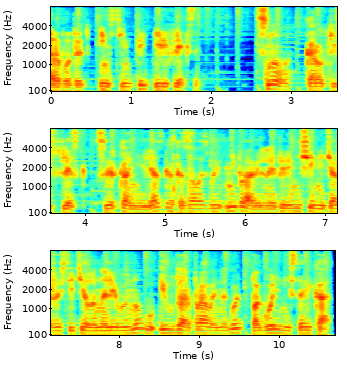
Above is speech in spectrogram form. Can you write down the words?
Работают инстинкты и рефлексы. Снова короткий всплеск сверкания и лязга, казалось бы, неправильное перенесение тяжести тела на левую ногу и удар правой ногой по голени старика.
